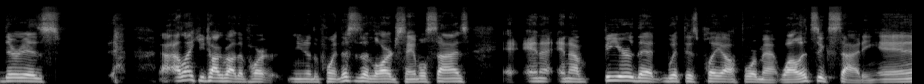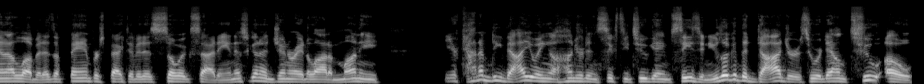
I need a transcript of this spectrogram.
there is I like you talk about the part, you know, the point. This is a large sample size, and I, and I fear that with this playoff format, while it's exciting and I love it as a fan perspective, it is so exciting and it's going to generate a lot of money. You're kind of devaluing a 162 game season. You look at the Dodgers, who are down 2 0,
